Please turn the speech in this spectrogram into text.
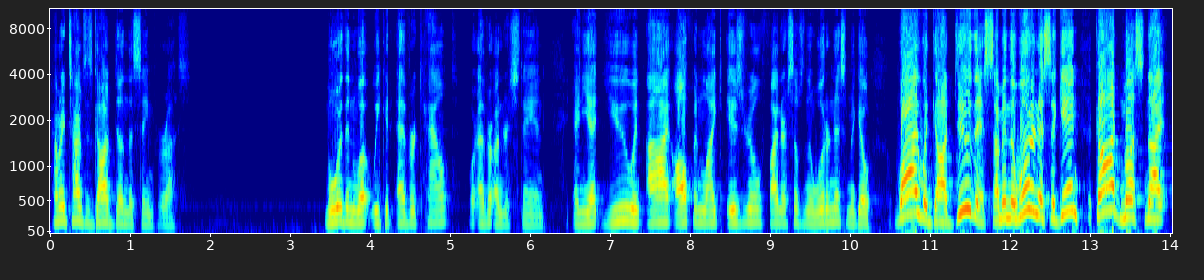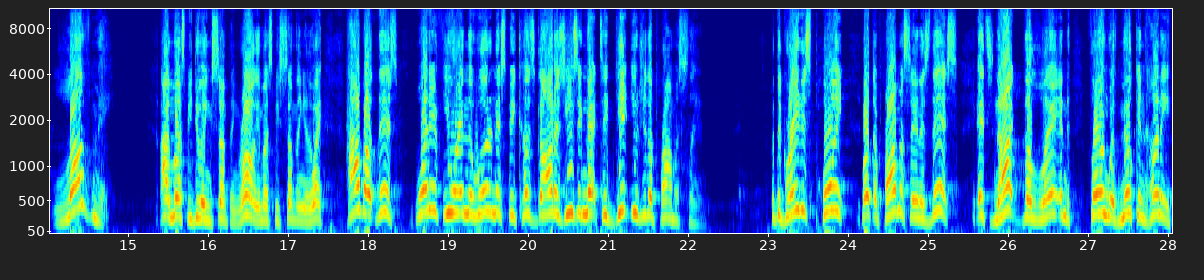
How many times has God done the same for us? More than what we could ever count or ever understand. And yet, you and I, often like Israel, find ourselves in the wilderness and we go, Why would God do this? I'm in the wilderness again. God must not love me. I must be doing something wrong. There must be something in the way. How about this? What if you were in the wilderness because God is using that to get you to the promised land? But the greatest point about the promised land is this it's not the land flowing with milk and honey,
